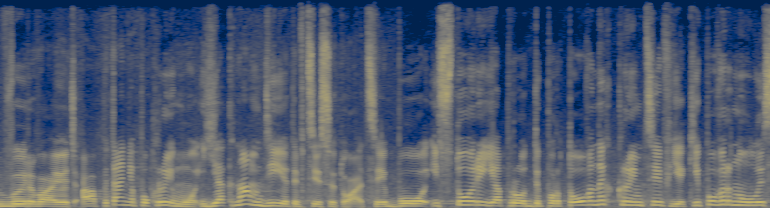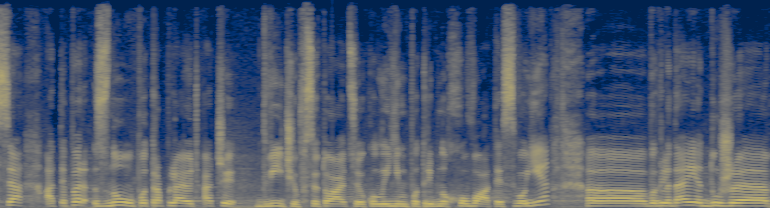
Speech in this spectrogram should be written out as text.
виривають. А питання по Криму: як нам діяти в цій ситуації? Бо історія про депортованих кримців, які повернулися, а тепер знову потрапляють, а чи двічі в ситуацію, коли їм потрібно ховати своє, е, виглядає дуже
